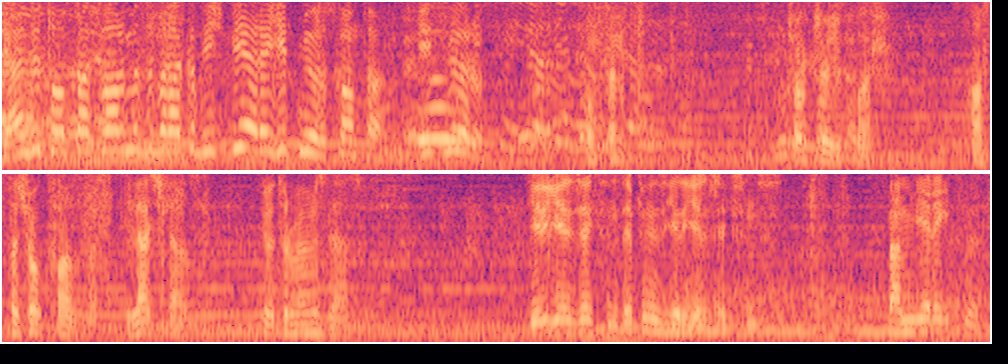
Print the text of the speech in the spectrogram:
Kendi topraklarımızı bırakıp hiçbir yere gitmiyoruz komutan. Gitmiyoruz. Komutanım. Çok çocuk var. Hasta çok fazla. İlaç lazım. Götürmemiz lazım. Geri geleceksiniz. Hepiniz geri geleceksiniz. Ben bir yere gitmiyorum.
